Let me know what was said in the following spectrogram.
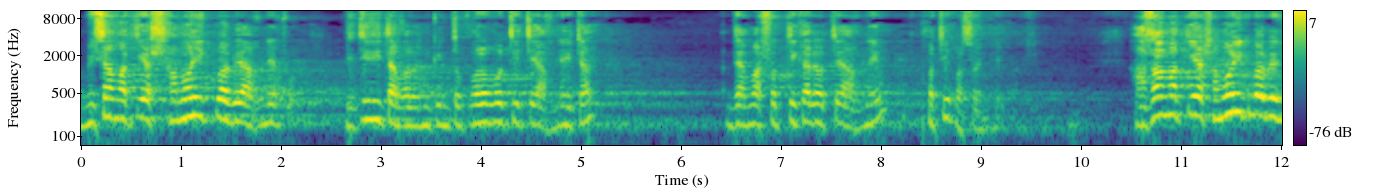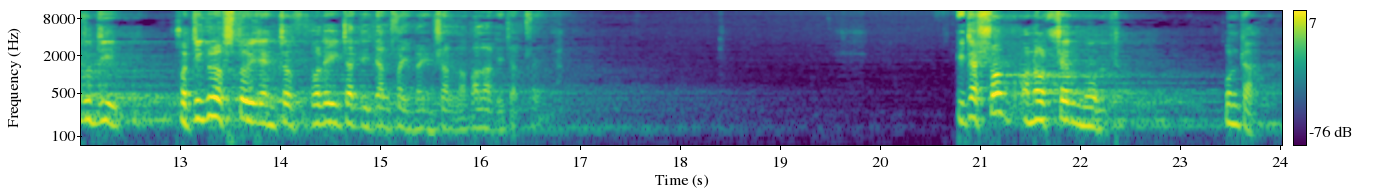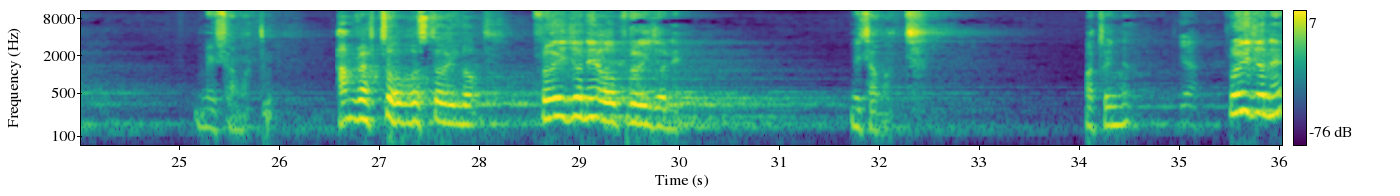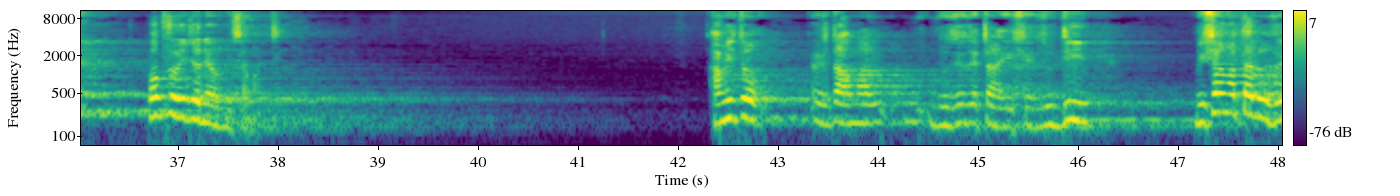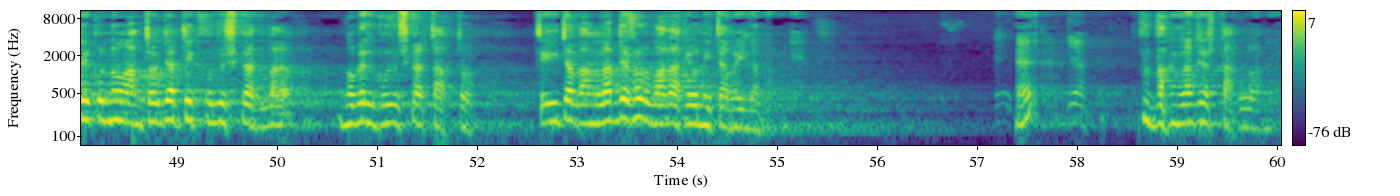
মিশা মাতিয়া সাময়িকভাবে আপনি দিতে পারেন কিন্তু পরবর্তীতে আপনি এটা দেখবা সত্যিকার অর্থে আপনি ক্ষতি পছন্দ হাসা মাতিয়া সাময়িকভাবে যদি ক্ষতিগ্রস্ত হয়ে যান, তো পরে এটা রেজাল্ট পাইবা ইনশাল্লাহ পালা রেজাল্ট পাইবা। এটা সব অনর্থের মূল। কোনটা? মেশামাতি আমরা তো অবস্থা হইল প্রয়োজনে ও প্রয়োজনে মিশামাত। মাত্রই না? প্রয়োজনে ও প্রয়োজনে ও মিশামাত। আমি তো এটা আমার বুঝে যেটা আইসে যদি মিশামাতার উপরে কোনো আন্তর্জাতিক পুরস্কার বা নোবেল পুরস্কার থাকতো তো এইটা বাংলাদেশের বাধা কেউ নিতে হইল না হ্যাঁ? বাংলাদেশ থাকল অনেক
